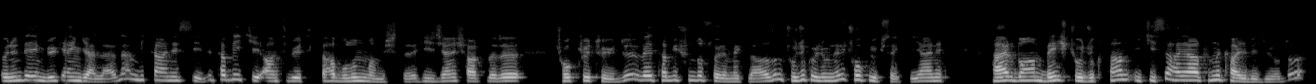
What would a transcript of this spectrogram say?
önünde en büyük engellerden bir tanesiydi. Tabii ki antibiyotik daha bulunmamıştı. Hijyen şartları çok kötüydü ve tabii şunu da söylemek lazım. Çocuk ölümleri çok yüksekti. Yani her doğan 5 çocuktan ikisi hayatını kaybediyordu.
